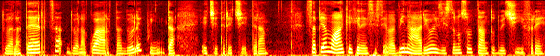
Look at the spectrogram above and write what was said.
2 alla terza, 2 alla quarta, 2 alla quinta, eccetera, eccetera. Sappiamo anche che nel sistema binario esistono soltanto due cifre,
